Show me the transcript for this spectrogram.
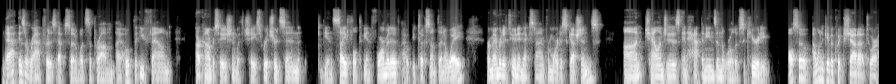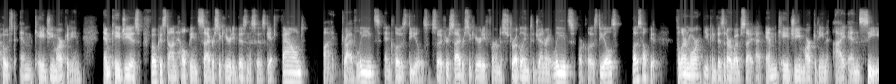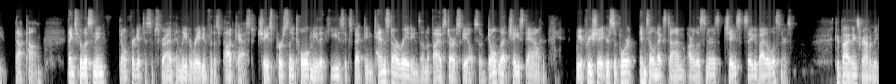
that is a wrap for this episode of what's the problem. I hope that you found our conversation with Chase Richardson to be insightful, to be informative. I hope you took something away. Remember to tune in next time for more discussions on challenges and happenings in the world of security. Also, I want to give a quick shout out to our host, MKG Marketing. MKG is focused on helping cybersecurity businesses get found, find, drive leads, and close deals. So if your cybersecurity firm is struggling to generate leads or close deals, let us help you. To learn more, you can visit our website at mkgmarketinginc.com. Thanks for listening. Don't forget to subscribe and leave a rating for this podcast. Chase personally told me that he's expecting 10 star ratings on the five star scale. So don't let Chase down. We appreciate your support. Until next time, our listeners, Chase, say goodbye to the listeners. Goodbye. Thanks for having me.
